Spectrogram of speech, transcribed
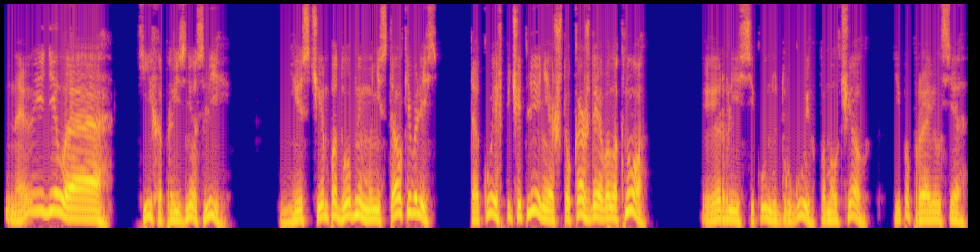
«Ну и дела», — тихо произнес Ли. «Ни с чем подобным мы не сталкивались. Такое впечатление, что каждое волокно...» Эрли секунду-другую помолчал и поправился,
